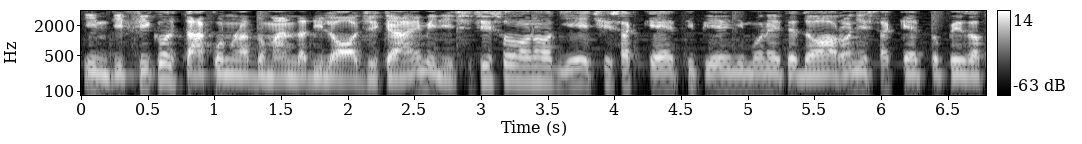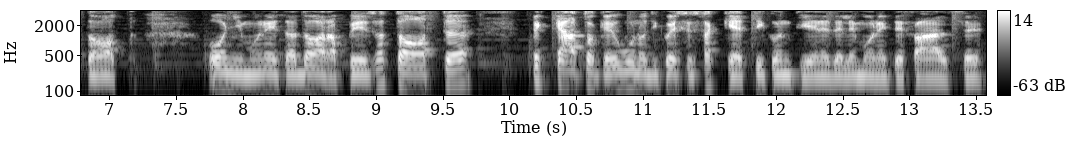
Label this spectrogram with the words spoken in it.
in difficoltà con una domanda di logica e mi dice ci sono 10 sacchetti pieni di monete d'oro, ogni sacchetto pesa tot, ogni moneta d'oro pesa tot, peccato che uno di questi sacchetti contiene delle monete false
